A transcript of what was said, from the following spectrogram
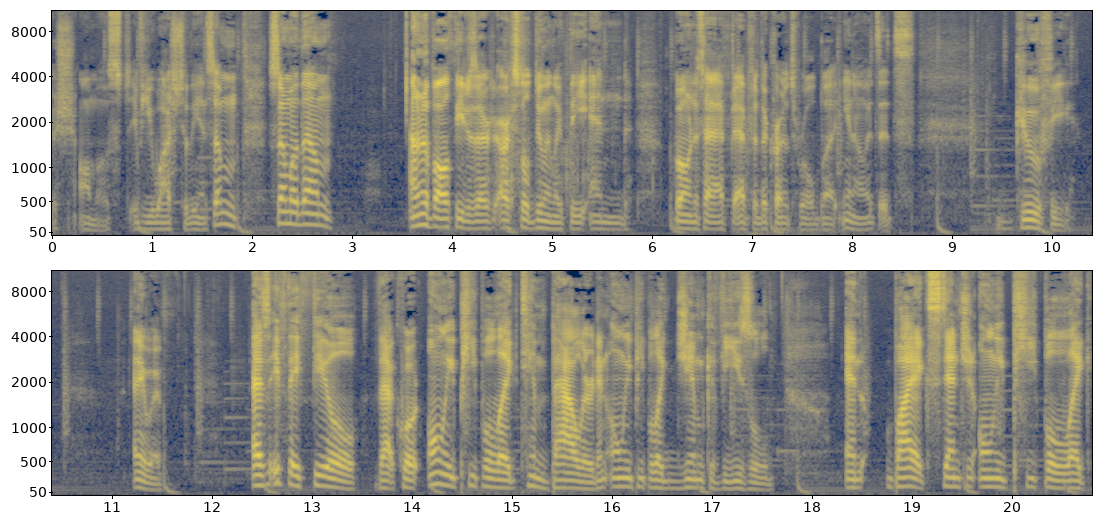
ish, almost. If you watch to the end, some some of them I don't know if all theaters are, are still doing like the end bonus after after the credits roll, but you know it's it's goofy. Anyway, as if they feel that quote only people like Tim Ballard and only people like Jim Caviezel, and by extension only people like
